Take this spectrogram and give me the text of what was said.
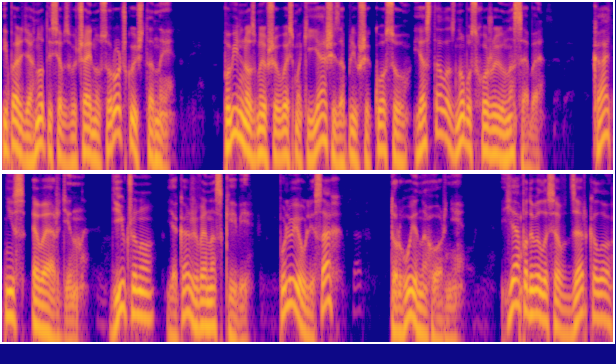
і передягнутися в звичайну сорочку і штани. Повільно змивши весь макіяж і заплівши косу, я стала знову схожою на себе. Катніс Евердін, дівчино, яка живе на скиві, полює у лісах, торгує на горні. Я подивилася в дзеркало,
